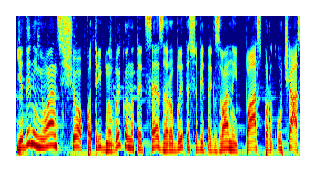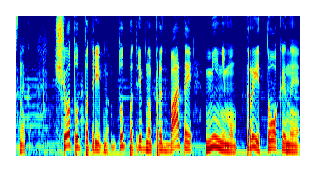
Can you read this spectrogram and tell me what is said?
Єдиний нюанс, що потрібно виконати, це заробити собі так званий паспорт учасника. Що тут потрібно? Тут потрібно придбати мінімум 3 токени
